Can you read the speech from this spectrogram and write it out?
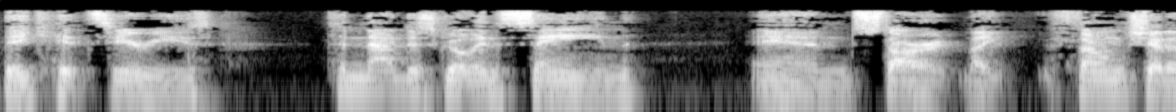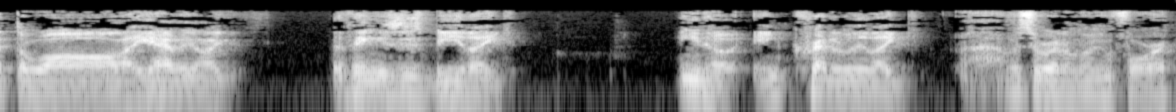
big hit series, to not just go insane and start like throwing shit at the wall, like having like things just be like, you know, incredibly like. uh, What's the word I'm looking for?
